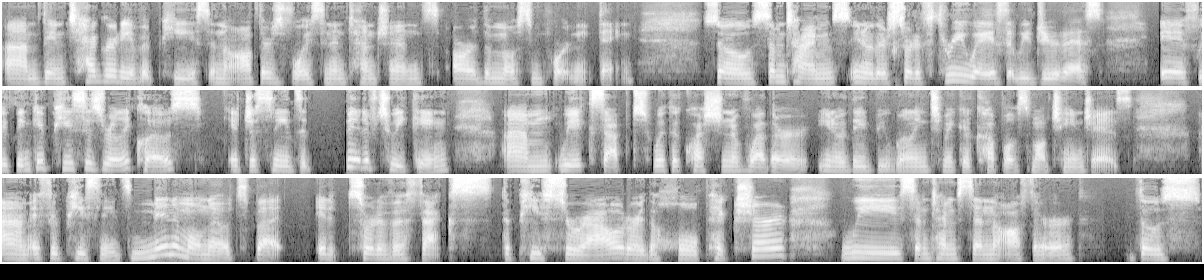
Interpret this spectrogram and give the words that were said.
Um, the integrity of a piece and the author's voice and intentions are the most important thing. So sometimes, you know, there's sort of three ways that we do this. If we think a piece is really close, it just needs a bit of tweaking, um, we accept with a question of whether, you know, they'd be willing to make a couple of small changes. Um, if a piece needs minimal notes, but it sort of affects the piece throughout or the whole picture, we sometimes send the author those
